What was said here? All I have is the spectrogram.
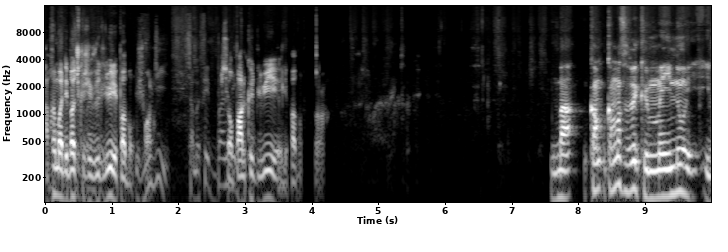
Après, moi, des matchs que j'ai vu de lui, il est pas bon. Je dis, ça me fait si on parle que de lui, il est pas bon. Bah, comment ça se fait que Maino, il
